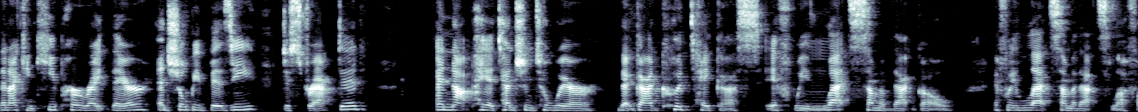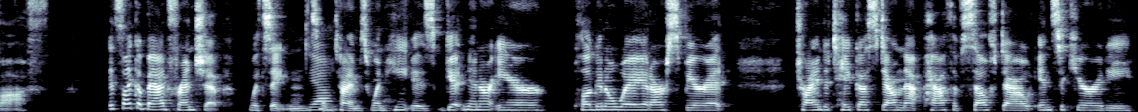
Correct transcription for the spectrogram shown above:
then I can keep her right there and she'll be busy, distracted, and not pay attention to where that God could take us if we mm. let some of that go, if we let some of that slough off. It's like a bad friendship with Satan yeah. sometimes when he is getting in our ear, plugging away at our spirit, trying to take us down that path of self-doubt, insecurity.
